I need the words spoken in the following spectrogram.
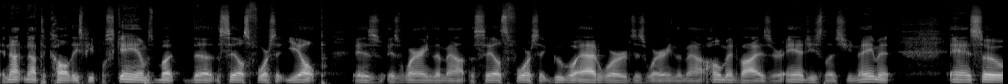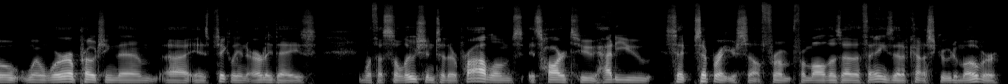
and not not to call these people scams, but the, the sales force at Yelp is is wearing them out. The sales force at Google AdWords is wearing them out. Home Advisor, Angie's List, you name it. And so when we're approaching them, uh, particularly in the early days, with a solution to their problems, it's hard to how do you se- separate yourself from from all those other things that have kind of screwed them over.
